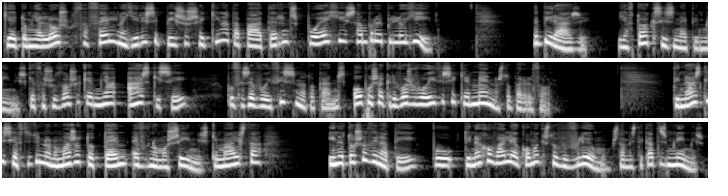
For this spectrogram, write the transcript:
Και το μυαλό σου θα θέλει να γυρίσει πίσω σε εκείνα τα patterns που έχει σαν προεπιλογή. Δεν πειράζει. Γι' αυτό αξίζει να επιμείνεις και θα σου δώσω και μια άσκηση που θα σε βοηθήσει να το κάνεις, όπως ακριβώς βοήθησε και εμένα στο παρελθόν. Την άσκηση αυτή την ονομάζω το TEM ευγνωμοσύνης και μάλιστα είναι τόσο δυνατή που την έχω βάλει ακόμα και στο βιβλίο μου, στα μυστικά της μνήμης.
